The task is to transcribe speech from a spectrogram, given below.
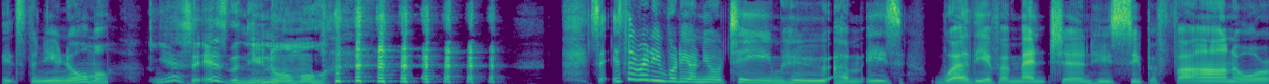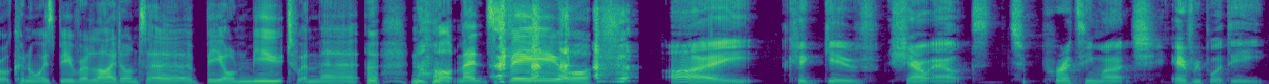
It's the new normal. Yes, it is the new normal. So, is there anybody on your team who um, is worthy of a mention, who's super fun, or can always be relied on to be on mute when they're not meant to be? Or I could give shout out to pretty much everybody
